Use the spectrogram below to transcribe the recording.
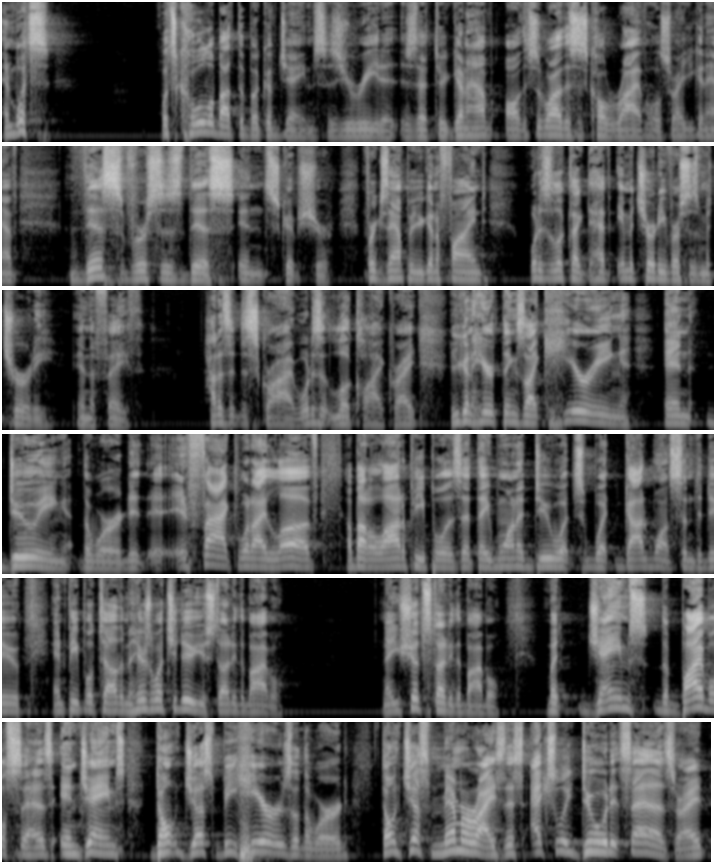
And what's what's cool about the book of James as you read it is that they're going to have all this is why this is called rivals, right? You're going to have this versus this in scripture. For example, you're going to find what does it look like to have immaturity versus maturity in the faith? How does it describe? What does it look like, right? You're going to hear things like hearing and doing the word. In fact, what I love about a lot of people is that they want to do what's what God wants them to do, and people tell them, "Here's what you do: you study the Bible." Now, you should study the Bible, but James, the Bible says in James, don't just be hearers of the word, don't just memorize this, actually do what it says, right?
